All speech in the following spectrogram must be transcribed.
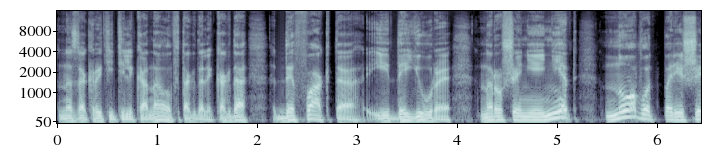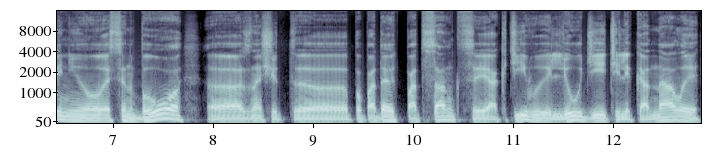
на закрытии телеканалов и так далее. Когда де-факто и де-юре нарушений нет, но вот по решению СНБО, э, значит, э, попадают под санкции активы, люди, телеканалы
